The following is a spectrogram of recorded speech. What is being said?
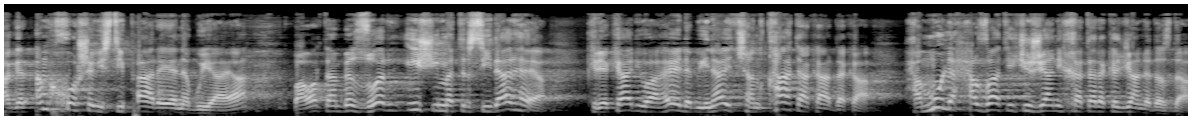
ئەگەر ئەم خۆشەویستی پارەیە نەبوویایە، باوەڕتان بێت زۆر ئیشی مەترسیدار هەیە، کرێکاری وا هەیە لە بینای چەند قاتا کار دەکا، هەموو لەحەزاتێکی ژیانی خەتەرە کە گیان لەدەست دا،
